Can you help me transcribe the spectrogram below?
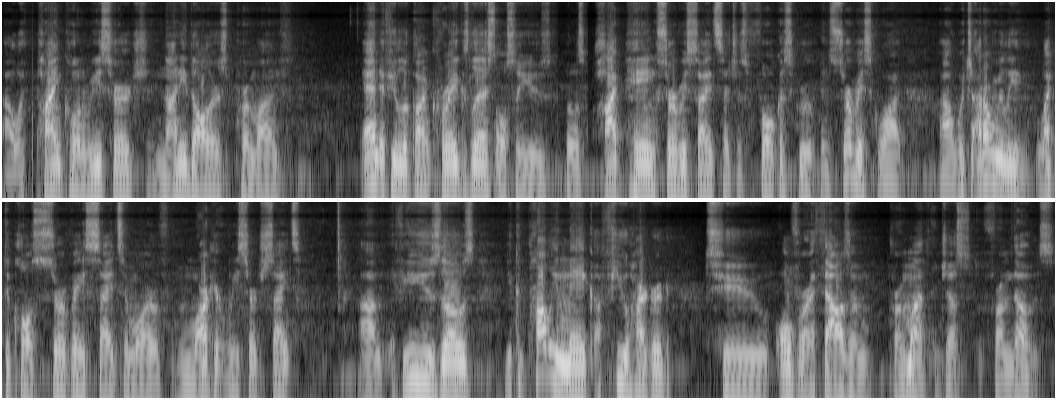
Uh, with Pinecone Research, $90 per month. And if you look on Craigslist, also use those high paying survey sites such as Focus Group and Survey Squad, uh, which I don't really like to call survey sites or more of market research sites. Um, if you use those, you could probably make a few hundred to over a thousand per month just from those.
